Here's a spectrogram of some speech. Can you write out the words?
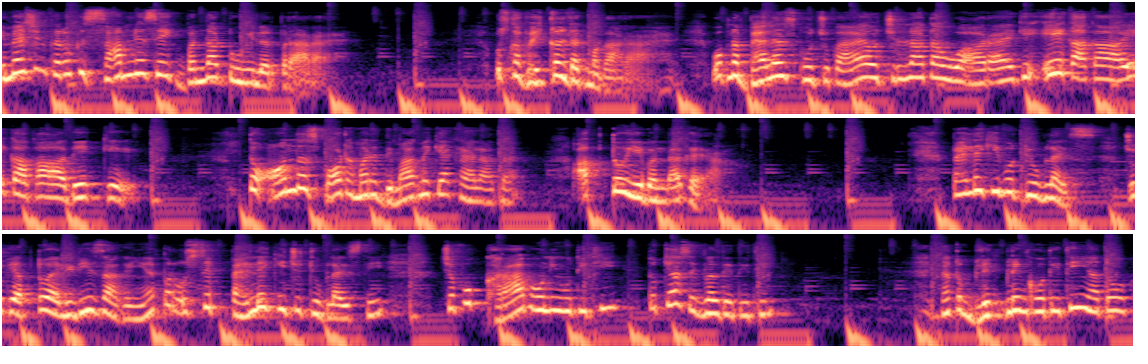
इमेजिन करो कि सामने से एक बंदा टू व्हीलर पर आ रहा है। उसका व्हीकल डगमगा रहा है। वो अपना बैलेंस खो चुका है और चिल्लाता हुआ आ रहा है कि एक आका एक आका देख के। तो ऑन द स्पॉट हमारे दिमाग में क्या ख्याल आता है? अब तो ये बंदा गया। पहले की वो ट्यूबलाइट्स, जो कि अब तो एलईडीज आ गई हैं, पर उससे पहले की जो ट्यूबलाइट्स थी, जब वो खराब होनी होती थी तो क्या सिग्नल देती थी? या तो ब्लिंक ब्लिंक होती थी, या तो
